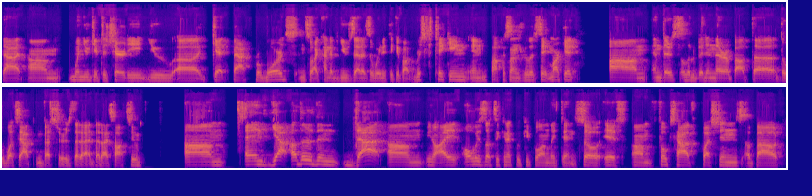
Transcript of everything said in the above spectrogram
that um, when you give to charity, you uh, get back rewards, and so I kind of use that as a way to think about risk taking in Pakistan's real estate market. Um, and there's a little bit in there about the the WhatsApp investors that I that I talked to. Um, and yeah, other than that, um, you know, I always love to connect with people on LinkedIn. So if um, folks have questions about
